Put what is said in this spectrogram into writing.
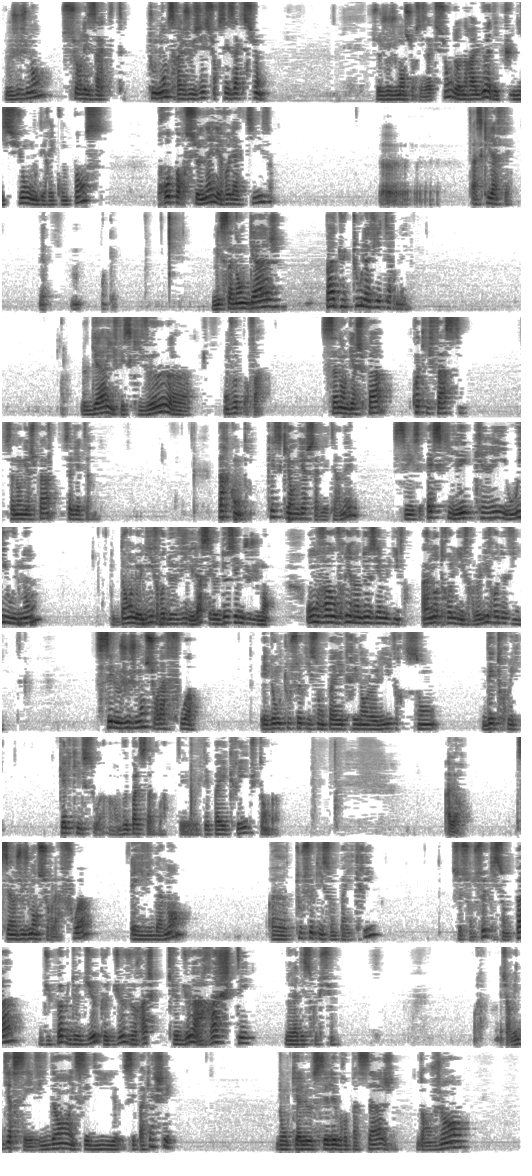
le jugement sur les actes. Tout le monde sera jugé sur ses actions. Ce jugement sur ses actions donnera lieu à des punitions ou des récompenses proportionnelles et relatives euh, à ce qu'il a fait. Mais ça n'engage pas du tout la vie éternelle. Le gars, il fait ce qu'il veut, euh, on veut pas. Enfin, ça n'engage pas, quoi qu'il fasse, ça n'engage pas sa vie éternelle. Par contre, Qu'est-ce qui engage sa vie éternelle? C'est est-ce qu'il est écrit, oui ou non, dans le livre de vie? Et là, c'est le deuxième jugement. On va ouvrir un deuxième livre, un autre livre, le livre de vie. C'est le jugement sur la foi. Et donc tous ceux qui ne sont pas écrits dans le livre sont détruits, quel qu'il soit. On ne veut pas le savoir. T'es pas écrit, tu t'en vas. Alors, c'est un jugement sur la foi, et évidemment, euh, tous ceux qui ne sont pas écrits, ce sont ceux qui ne sont pas du peuple de Dieu que Dieu, veut que Dieu a racheté de la destruction. Voilà. J'ai envie de dire, c'est évident et c'est dit, c'est pas caché. Donc il y a le célèbre passage dans Jean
